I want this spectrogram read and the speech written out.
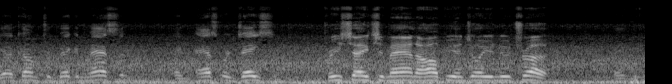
y'all come to Beck & Masten and ask for Jason. Appreciate you, man. I hope you enjoy your new truck. Thank you.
